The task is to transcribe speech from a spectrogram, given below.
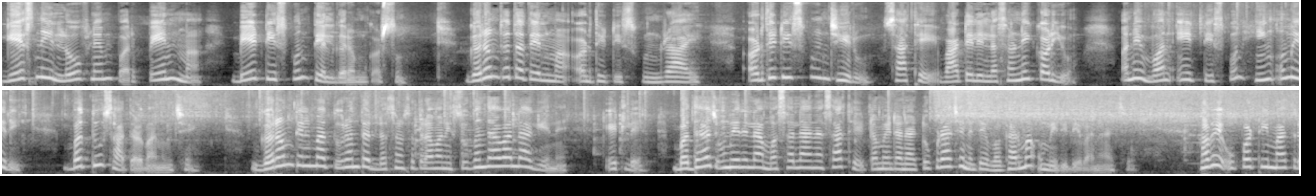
ગેસની લો ફ્લેમ પર પેનમાં બે ટીસ્પૂન તેલ ગરમ કરશું. ગરમ થતા તેલમાં અડધી ટીસ્પૂન રાઈ, અડધી ટીસ્પૂન જીરું, સાથે વાટેલી લસણની કળીઓ અને વન એટ ટીસ્પૂન હિંગ ઉમેરી બધું સાતળવાનું છે. ગરમ તેલમાં તુરંત જ લસણ સતરાવાની સુગંધ આવવા લાગે ને એટલે બધા જ ઉમેરેલા મસાલાના સાથે ટમેટાના ટુકડા છે ને તે વઘારમાં ઉમેરી દેવાના છે. હવે ઉપરથી માત્ર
